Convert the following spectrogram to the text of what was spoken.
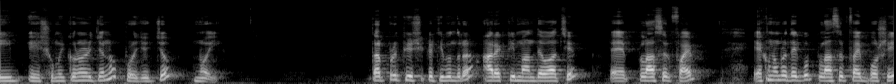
এই এই সমীকরণের জন্য প্রযোজ্য নয়। তারপরে প্রিয় শিক্ষার্থী বন্ধুরা, আরেকটি মান দেওয়া আছে প্লাসের ফাইভ এখন আমরা দেখব প্লাসের ফাইভ বসে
